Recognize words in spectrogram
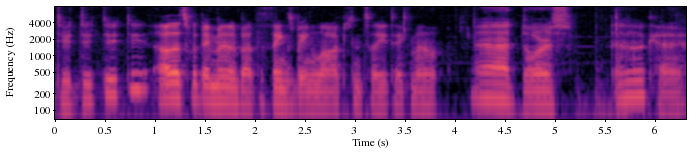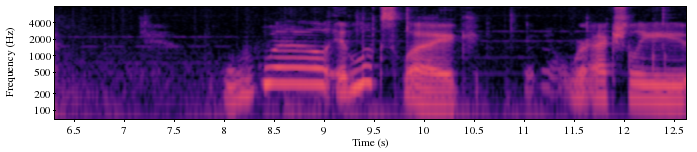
Do, do, do, do. Oh, that's what they meant about the things being locked until you take them out. Ah, doors. Okay. Well, it looks like we're actually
